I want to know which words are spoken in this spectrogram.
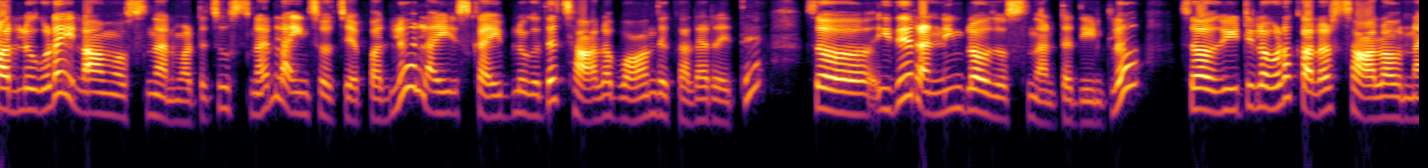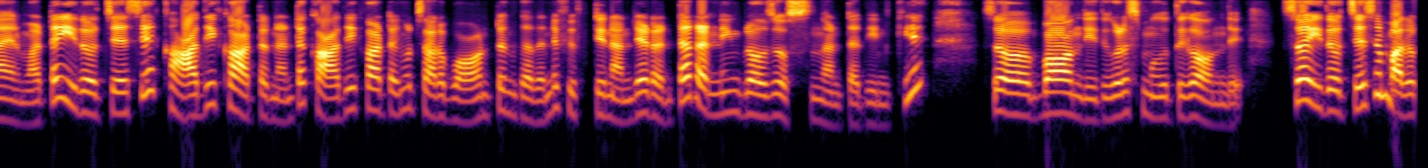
పళ్ళు కూడా ఇలా వస్తుందనమాట. చూస్తున్నారు లైన్స్ వచ్చే పళ్ళు. లై స్కై బ్లూ కదా! చాలా బాగుంది కలర్ అయితే. సో, ఇది రన్నింగ్ బ్లౌజ్ వస్తుందంట దీంట్లో. సో, వీటిలో కూడా కలర్స్ చాలా ఉన్నాయన్నమాట. ఇదొచ్చేసి ఖాదీ కాటన్ అంటే ఖాదీ కాటన్ కూడా చాలా బాగుంటుంది కదండి ఫిఫ్టీన్ హండ్రెడ్ అంట. రన్నింగ్ బ్లౌజ్ వస్తుందంట దీనికి. సో, బాగుంది ఇది కూడా స్మూత్‌గా ఉంది. సో, ఇది వచ్చేసి మల్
